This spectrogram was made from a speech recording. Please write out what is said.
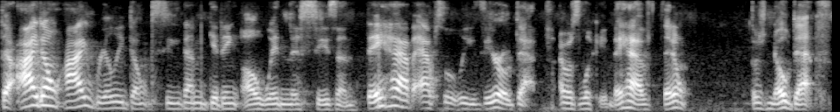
the, I don't. I really don't see them getting a win this season. They have absolutely zero depth. I was looking. They have. They don't. There's no depth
